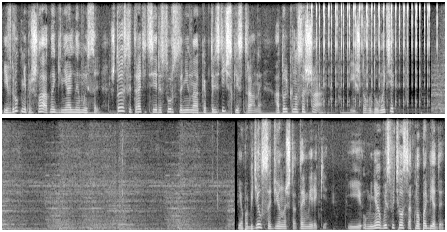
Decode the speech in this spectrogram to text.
И вдруг мне пришла одна гениальная мысль. Что если тратить все ресурсы не на капиталистические страны, а только на США? И что вы думаете? Я победил Соединенные Штаты Америки, и у меня высветилось окно победы.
